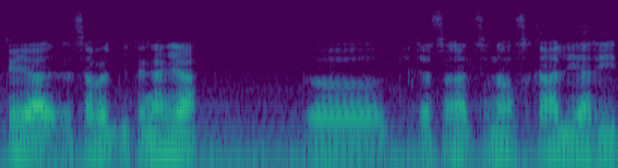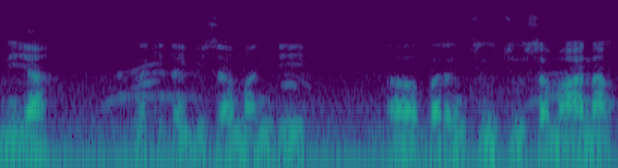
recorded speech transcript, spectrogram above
Oke ya sahabat di tengah ya Eh, kita sangat senang sekali hari ini ya karena kita bisa mandi eh, bareng cucu sama anak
